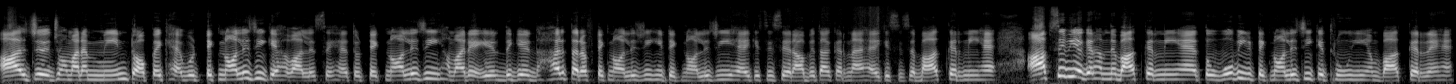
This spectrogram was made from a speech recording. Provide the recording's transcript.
आज जो हमारा मेन टॉपिक है, वो टेक्नोलॉजी के हवाले से है तो टेक्नोलॉजी हमारे इर्द गिर्द हर तरफ़ टेक्नोलॉजी ही टेक्नोलॉजी है, किसी से रबता करना है, किसी से बात करनी है। आपसे भी अगर हमने बात करनी है तो वो भी टेक्नोलॉजी के थ्रू ही हम बात कर रहे हैं।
